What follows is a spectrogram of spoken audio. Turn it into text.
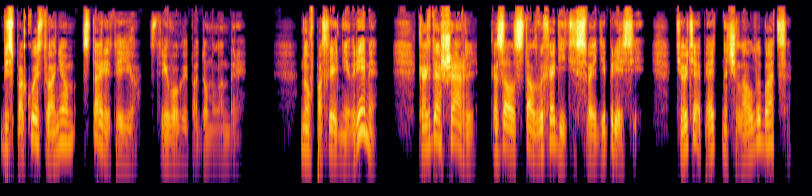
Беспокойство о нем старит ее, с тревогой подумал Андре. Но в последнее время, когда Шарль, казалось, стал выходить из своей депрессии, тетя опять начала улыбаться.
